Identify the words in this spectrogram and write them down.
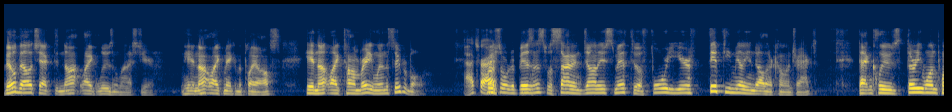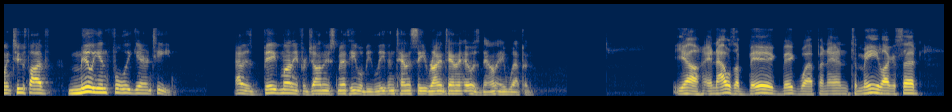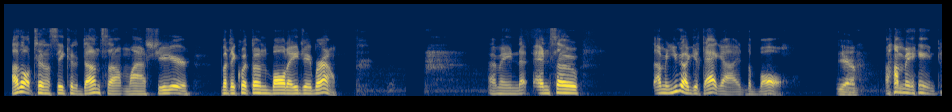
Bill Belichick did not like losing last year. He did not like making the playoffs. He did not like Tom Brady winning the Super Bowl. That's right. First order of business was signing Jonnu Smith to a four-year, $50 million contract. That includes 31.25 million fully guaranteed. That is big money for Jonnu Smith. He will be leaving Tennessee. Ryan Tannehill is down a weapon. Yeah, and that was a big, big weapon. And to me, like I said, I thought Tennessee could have done something last year, but they quit throwing the ball to AJ Brown. I mean, and so, I mean, you got to get that guy the ball. Yeah. I mean,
